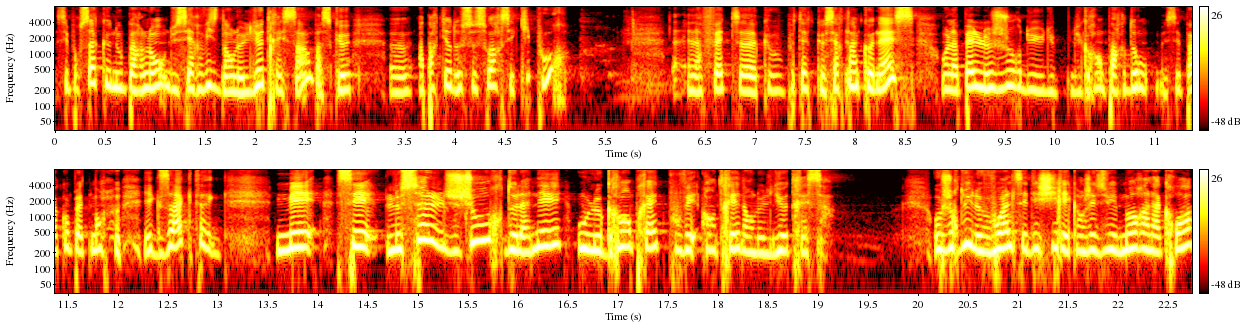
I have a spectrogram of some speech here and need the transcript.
C'est pour ça que nous parlons du service dans le lieu très saint, parce que à partir de ce soir, c'est qui pour? La fête euh, que peut-être que certains connaissent. On l'appelle le jour du, grand pardon, mais c'est pas complètement exact. Mais c'est le seul jour de l'année où le grand prêtre pouvait entrer dans le lieu très saint. Aujourd'hui, le voile s'est déchiré. Quand Jésus est mort à la croix,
